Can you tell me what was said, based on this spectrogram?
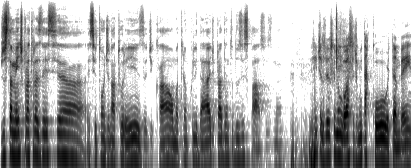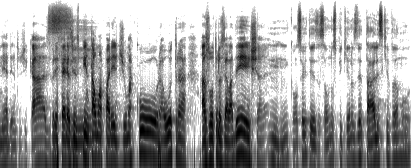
justamente para trazer esse, esse tom de natureza, de calma, tranquilidade para dentro dos espaços. Né? Tem gente, às vezes, que não gosta de muita cor também, né, dentro de casa. Prefere, Sim. às vezes, pintar uma parede de uma cor, a outra, as outras ela deixa, né? Uhum, com certeza. São nos pequenos detalhes que vamos,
